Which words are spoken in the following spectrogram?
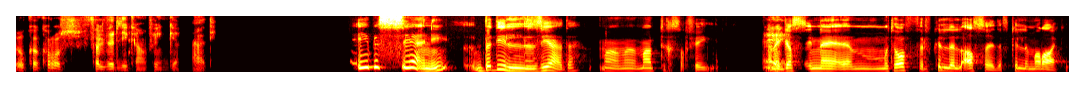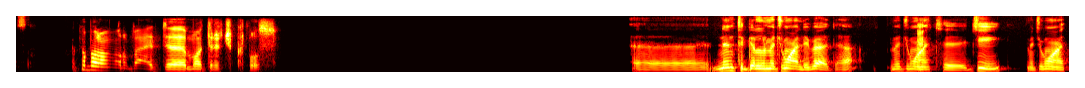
لوكا كروس فالفيردي كامافينجا عادي. إي بس يعني بديل زيادة. ما ما, ما بتخسر شيء. أنا إيه. قصدي إنه متوفر في كل الأصعدة في كل المراكز. كبر عمر بعد آه، مودريتش كروس. أه ننتقل للمجموعة اللي بعدها. مجموعة آه، G مجموعة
